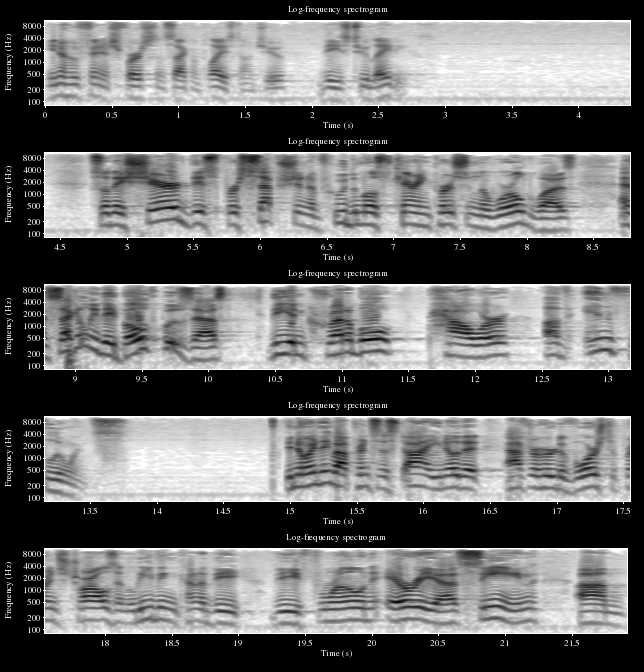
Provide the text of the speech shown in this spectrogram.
You know who finished first and second place, don't you? These two ladies. So they shared this perception of who the most caring person in the world was. And secondly, they both possessed the incredible power of influence. If you know anything about Princess Di, you know that after her divorce to Prince Charles and leaving kind of the, the throne area scene, um,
